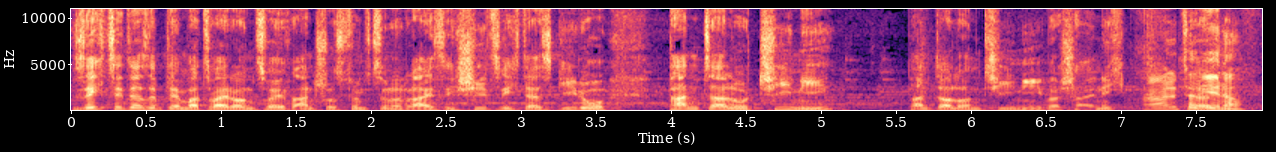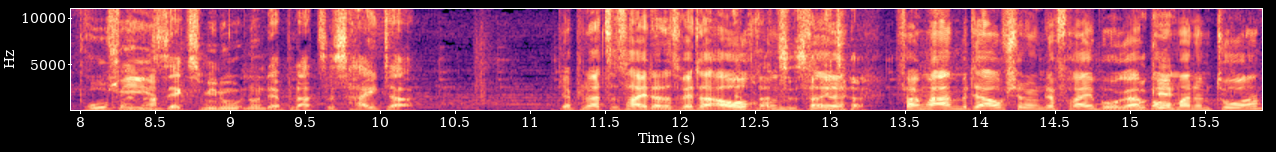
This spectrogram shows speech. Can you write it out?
16. September 2012, Anschluss 15.30 Uhr. Schiedsrichter ist Guido Pantalocini. Pantaloncini wahrscheinlich. Ein Italiener. Äh, Profi, Scheinbar. 6 Minuten und der Platz ist heiter. Der Platz ist heiter, das Wetter auch. Der Platz und ist heiter. Äh, fangen wir an mit der Aufstellung der Freiburger. Okay. Baumann im Tor.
